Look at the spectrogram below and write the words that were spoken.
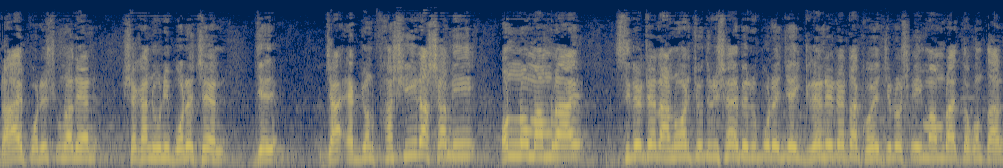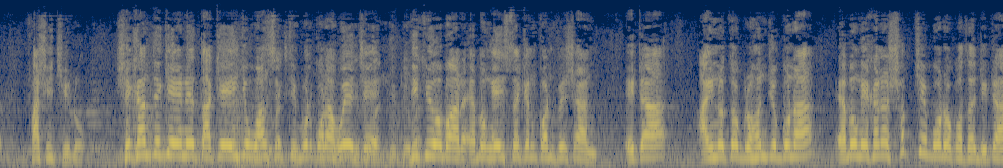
রায় পড়ে শোনালেন সেখানে উনি বলেছেন যে যা একজন ফাঁসির আসামি অন্য মামলায় সিলেটের আনোয়ার চৌধুরী সাহেবের উপরে যে গ্রেনেড অ্যাটাক হয়েছিল, সেই মামলায় তখন তার ফাঁসি ছিল। সেখান থেকে এনে তাকে এই যে ওয়ান সিক্সটি ফোর করা হয়েছে দ্বিতীয়বার, এবং এই সেকেন্ড কনফেশন, এটা আইনত গ্রহণযোগ্য না, এবং এখানে সবচেয়ে বড় কথা যেটা,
